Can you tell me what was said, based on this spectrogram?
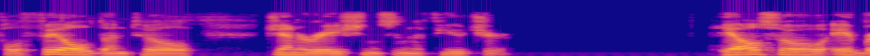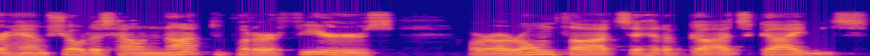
fulfilled until generations in the future. He also, Abraham showed us how not to put our fears or our own thoughts ahead of God's guidance.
